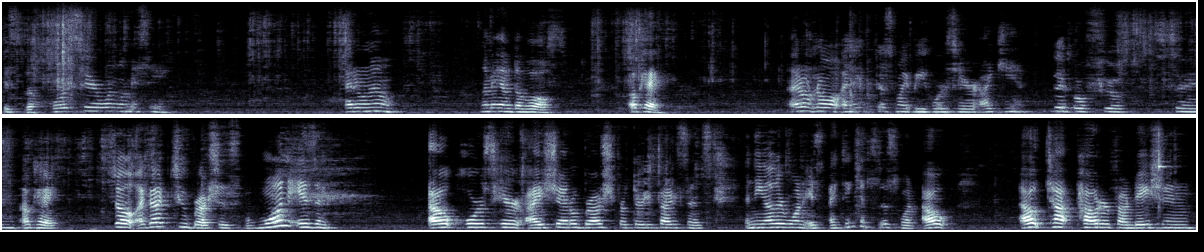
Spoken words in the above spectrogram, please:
is the horsehair one. Let me see. I don't know. Let me have the balls. Okay. I don't know. I think this might be horsehair. I can't. They both feel the same. Okay. So I got two brushes. One is an out horsehair eyeshadow brush for 35 cents. And the other one is, I think it's this one, out, out top powder foundation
